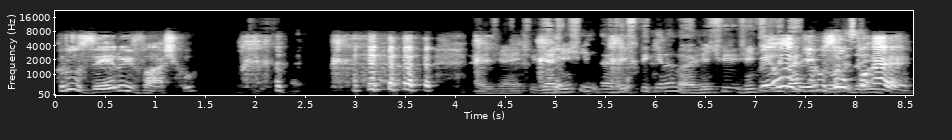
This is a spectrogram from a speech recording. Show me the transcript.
Cruzeiro e Vasco. É, gente. E a gente, a gente pequena não, a gente, gente Meu amigo, São Paulo. É.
